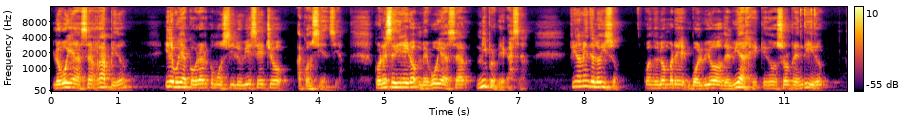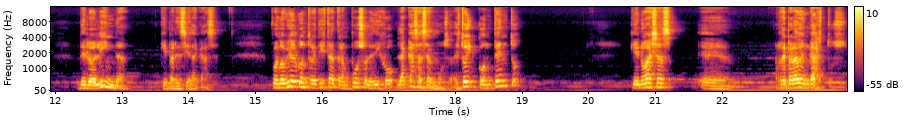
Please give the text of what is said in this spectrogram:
lo voy a hacer rápido y le voy a cobrar como si lo hubiese hecho a conciencia. Con ese dinero me voy a hacer mi propia casa. Finalmente lo hizo. Cuando el hombre volvió del viaje, quedó sorprendido de lo linda que parecía la casa. Cuando vio al contratista tramposo, le dijo, la casa es hermosa, estoy contento que no hayas eh, reparado en gastos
